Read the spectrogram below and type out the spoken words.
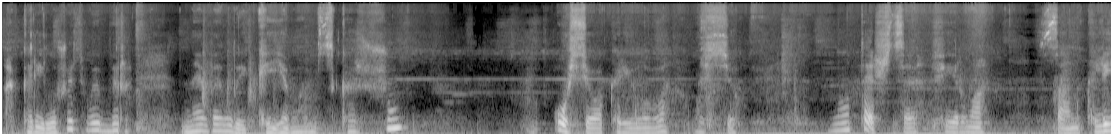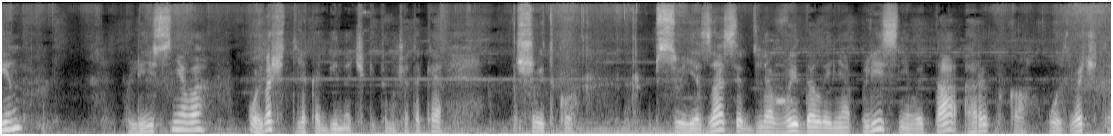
Акрилу. Щось вибір невеликий, я вам скажу. Ось акрилова. Ось. Ну, теж це фірма Санклін, Пліснява. Ой, бачите, для кабіночки, тому що таке швидко псує засіб для видалення плісняви та грибка. Ось, бачите?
